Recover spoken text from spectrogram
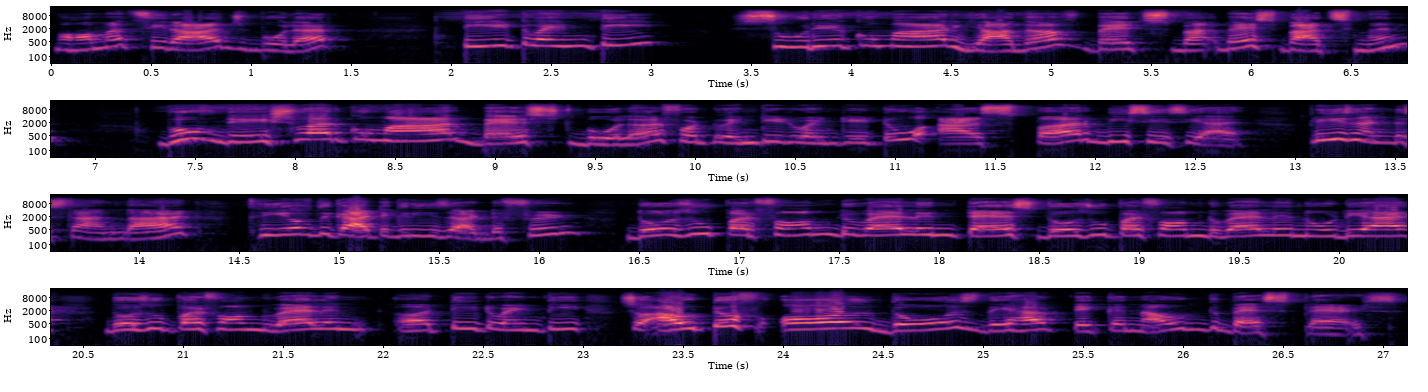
Mohammad Siraj bowler, T20 Surya Kumar Yadav, best, best batsman, Bhuvneshwar Kumar, best bowler for 2022 as per BCCI. Please understand that three of the categories are different. Those who performed well in test, those who performed well in ODI, those who performed well in uh, T20. So out of all those, they have taken out the best players.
